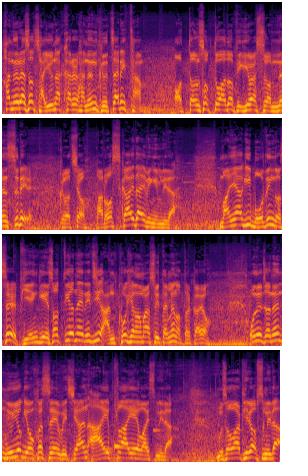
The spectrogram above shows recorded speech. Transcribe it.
하늘에서 자유낙하를 하는 그 짜릿함. 어떤 속도와도 비교할 수 없는 스릴. 그렇죠. 바로 스카이다이빙입니다. 만약 이 모든 것을 비행기에서 뛰어내리지 않고 경험할 수 있다면 어떨까요? 오늘 저는 뉴욕 용커스에 위치한 아이플라이에 와 있습니다. 무서워할 필요 없습니다.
